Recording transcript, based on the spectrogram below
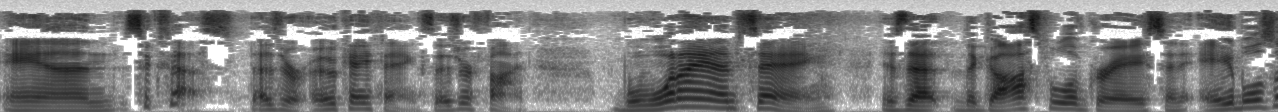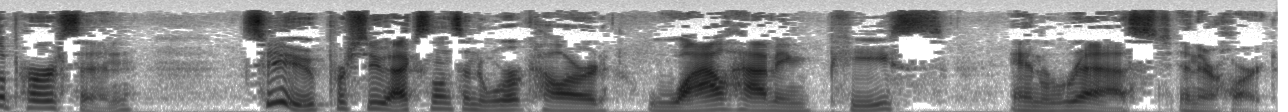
and success. Those are okay things, those are fine. But what I am saying is that the gospel of grace enables a person to pursue excellence and to work hard while having peace and rest in their heart.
